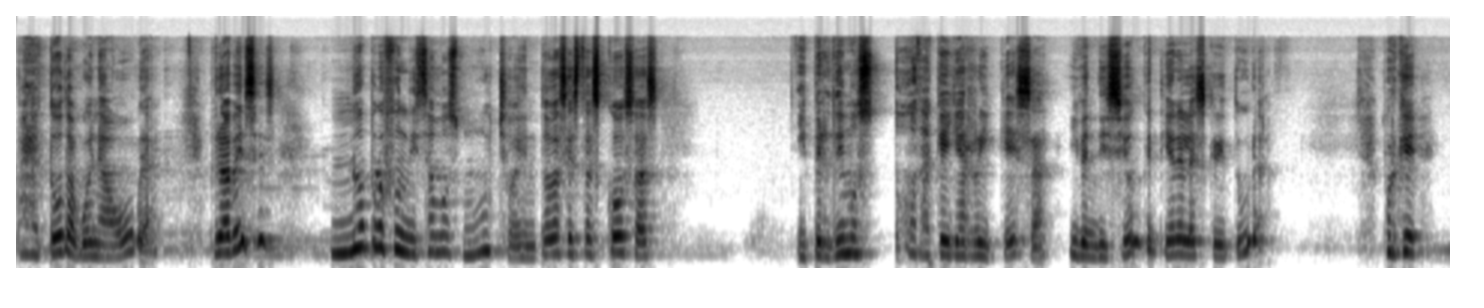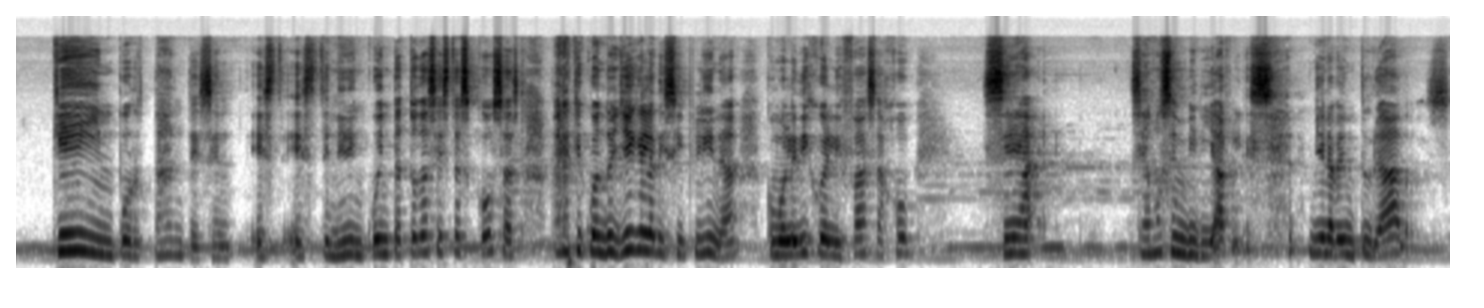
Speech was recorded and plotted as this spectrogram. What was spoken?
para toda buena obra. Pero a veces no profundizamos mucho en todas estas cosas y perdemos toda aquella riqueza y bendición que tiene la escritura. Porque Qué importante es, tener en cuenta todas estas cosas para que cuando llegue la disciplina, como le dijo Elifaz a Job, sea, seamos envidiables, bienaventurados.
